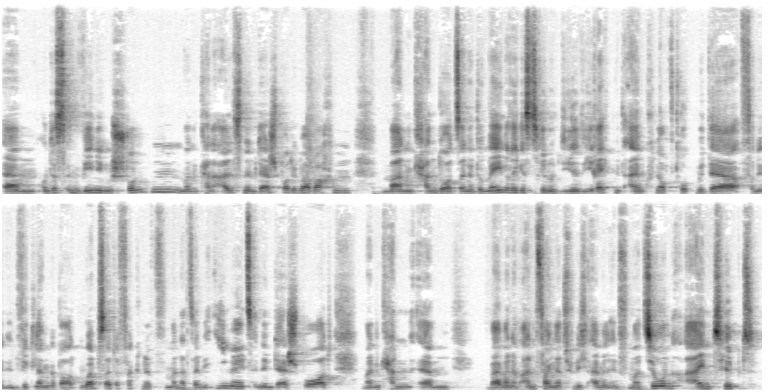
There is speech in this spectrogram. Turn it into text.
ähm, und das in wenigen Stunden. Man kann alles in einem Dashboard überwachen. Man kann dort seine Domain registrieren und die direkt mit einem Knopfdruck mit der von den Entwicklern gebauten Webseite verknüpfen. Man hat seine E-Mails in dem Dashboard. Man kann ähm, weil man am Anfang natürlich einmal Informationen eintippt,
